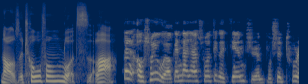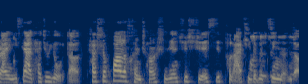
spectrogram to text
脑子抽风裸辞了。但哦，所以我要跟大家说，这个兼职不是突然一下它就有的，它是花了很长时间去学习普拉提这个技能的。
